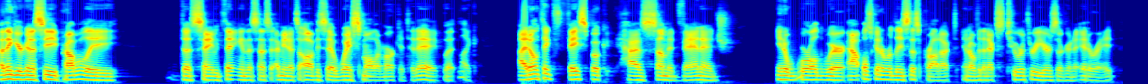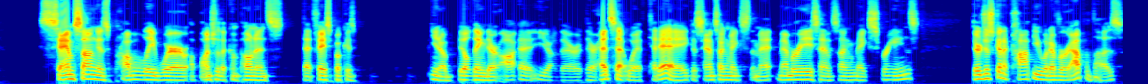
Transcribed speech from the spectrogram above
I think you're going to see probably the same thing in the sense. I mean, it's obviously a way smaller market today, but like I don't think Facebook has some advantage in a world where Apple's going to release this product and over the next two or three years, they're going to iterate. Samsung is probably where a bunch of the components that Facebook is, you know, building their, uh, you know, their their headset with today, because Samsung makes the me- memory, Samsung makes screens. They're just going to copy whatever Apple does,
